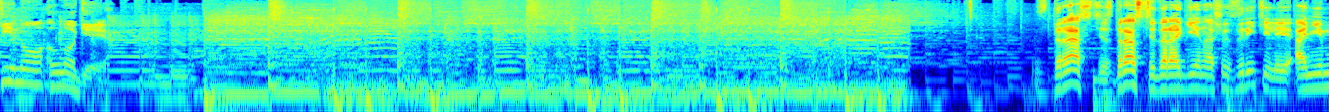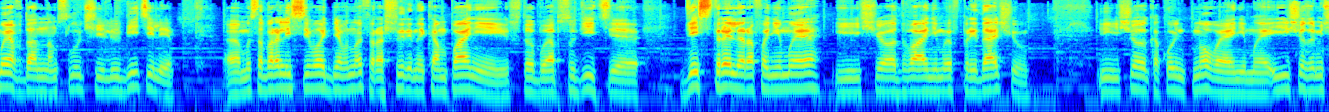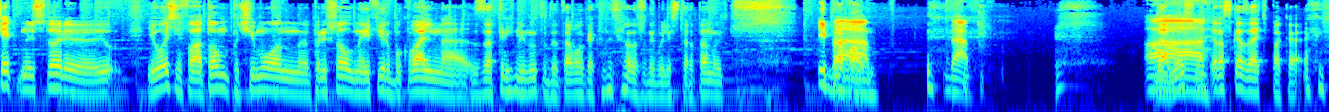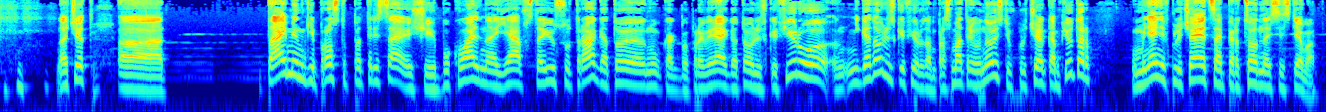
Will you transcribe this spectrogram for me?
Кинологии. Здравствуйте, здравствуйте, дорогие наши зрители, аниме в данном случае любители. Э, мы собрались сегодня вновь расширенной компанией, чтобы обсудить 10 э, трейлеров аниме и еще два аниме в придачу. И еще какое-нибудь новое аниме. И еще замечательную историю Иосифа о том, почему он пришел на эфир буквально за три минуты до того, как мы должны были стартануть. И пропал. Да. Да, можешь рассказать пока. Значит, а, тайминги просто потрясающие. Буквально я встаю с утра, готовя, ну, как бы проверяю, готовлюсь к эфиру. Не готовлюсь к эфиру, там, просматриваю новости, включаю компьютер. У меня не включается операционная система.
